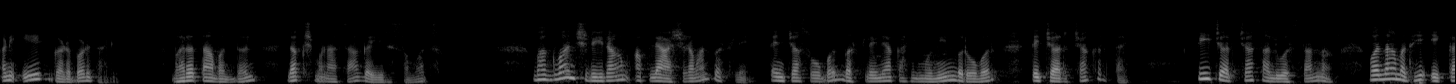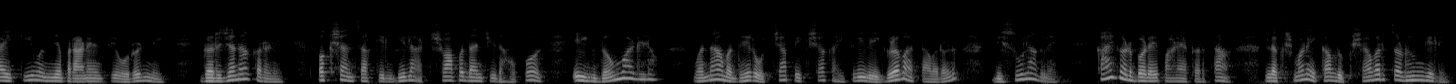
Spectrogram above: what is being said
आणि एक गडबड झाली. भरताबद्दल लक्ष्मणाचा गैरसमज. भगवान श्रीराम आपल्या आश्रमात बसले. त्यांच्यासोबत बसलेल्या काही मुनींबरोबर ते चर्चा करतायत. ती चर्चा चालू असताना वनामध्ये एकाएकी वन्य प्राण्यांचे ओरडणे गर्जना करणे पक्ष्यांचा किलबिलाट श्वापदांची धावपळ एकदम वाढलं. वनामध्ये रोजच्यापेक्षा काहीतरी वेगळं वातावरण दिसू लागलंय. काय गडबड आहे पाहण्याकरता? लक्ष्मण एका वृक्षावर चढून गेले.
